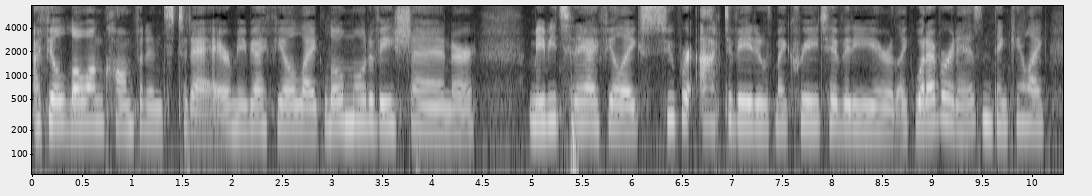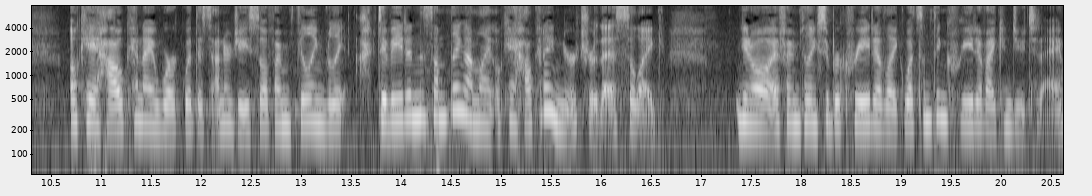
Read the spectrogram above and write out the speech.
I feel low on confidence today, or maybe I feel like low motivation, or maybe today I feel like super activated with my creativity, or like whatever it is, and thinking like, okay, how can I work with this energy? So if I'm feeling really activated in something, I'm like, okay, how can I nurture this? So, like, you know, if I'm feeling super creative, like, what's something creative I can do today?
